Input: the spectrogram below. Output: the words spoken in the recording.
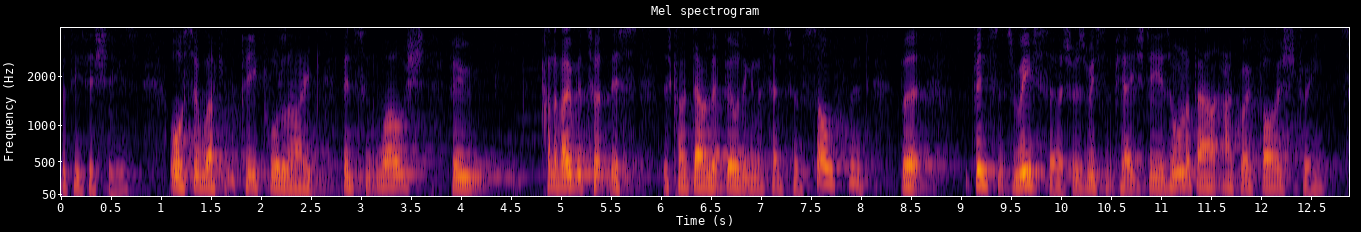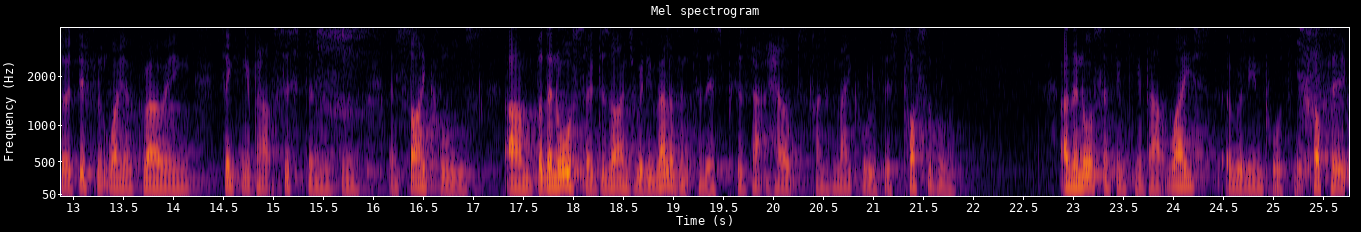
With these issues. Also working with people like Vincent Walsh, who kind of overtook this, this kind of derelict building in the centre of Salford. But Vincent's research, or his recent PhD, is all about agroforestry. So a different way of growing, thinking about systems and, and cycles Um, but then also design's really relevant to this because that helps kind of make all of this possible. And then also thinking about waste, a really important topic,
